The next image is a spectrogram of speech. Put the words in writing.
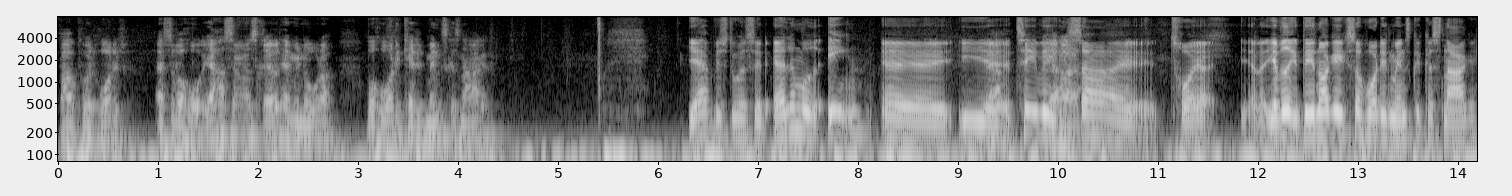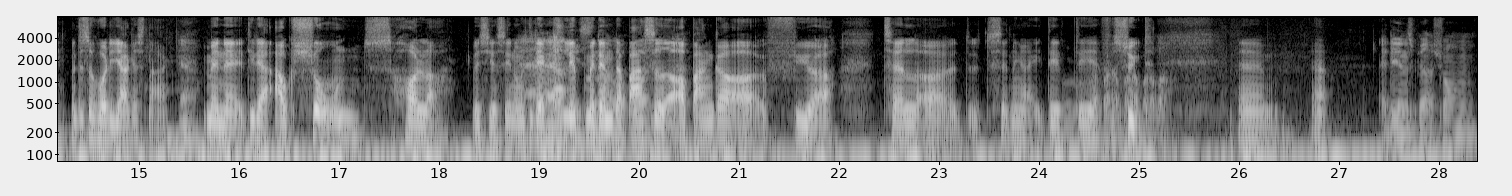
bare på et hurtigt. Altså, hvor hurtigt, jeg har simpelthen skrevet her i mine noter, hvor hurtigt kan et menneske snakke? Ja, hvis du har set alle mod en øh, i Ja, øh, tv, så øh, tror jeg... Eller, jeg ved ikke, det er nok ikke så hurtigt, et menneske kan snakke, men det er så hurtigt, jeg kan snakke. Ja. Men øh, de der auktionsholder, hvis jeg ser nogle af de Ja, der ja, klip de med dem, der bare hurtigt, sidder og banker og fyrer tal og øh, sætninger af, det, det er for sygt. Øh, ja. Er det inspirationen?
